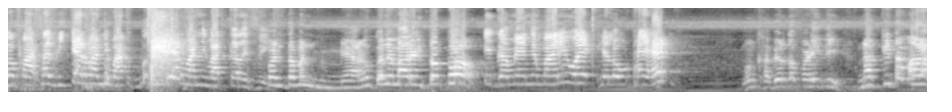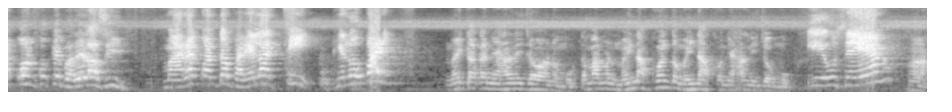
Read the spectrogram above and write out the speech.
તો પાછા વિચારવાની વાત વિચારવાની વાત કરે છે. પણ તમને મેણું કોને માર્યું? તો એ ગમે એને મારી હોય ઠેલો ઉઠાય હે મને ખબર તો પડી હતી. નક્કી તમારા કોણ કોકે ભરેલા છે? મારા કોણ તો ભરેલા જ થી ઠેલો ઉપાડ. નહીં કાકા નિહાલ નહીં જવાનો હું તમારે મને મહી નાખો ને તો મહી નાખો નિહાલ નહીં જવું એવું છે એમ? હા.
